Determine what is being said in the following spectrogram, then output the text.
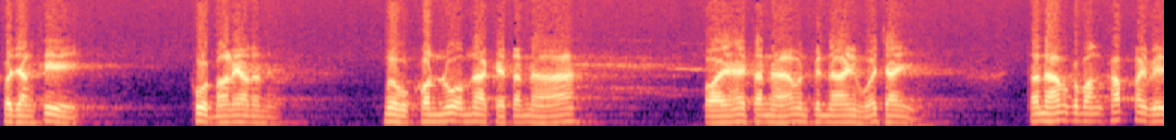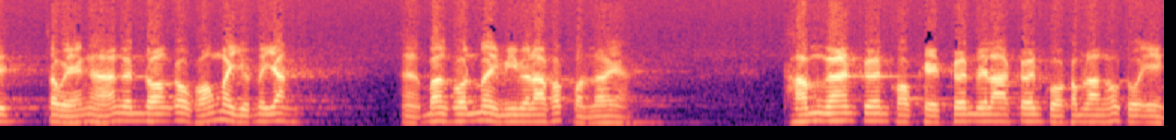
ก็อย่างที่พูดมาแล้วนั่นเองเมื่อบุคคลรู้อำนาจแก่ตัณหา ปล่อยให้ตัณหามันเป็นนายหัวใจตัณหามันก็บังคับให้ไปแสวงหาเงินทองเข้าของไม่หยุดไม่ยัง้งบางคนไม่มีเวลาพักผ่อนเลยทำงานเกินขอบเขตเกินเวลาเกินกว่ากำลังของตัวเอง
